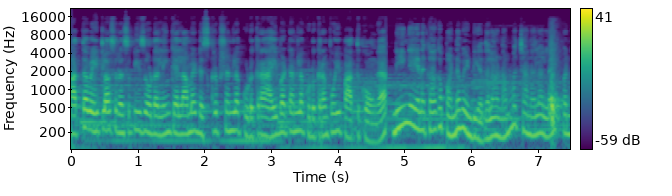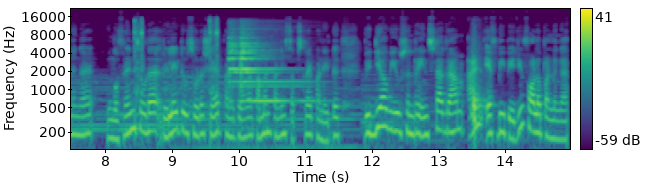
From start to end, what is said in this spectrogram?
மற்ற வெயிட் லாஸ் ரெசிபீஸோட லிங்க் எல்லாமே டிஸ்கிரிப்ஷனில் கொடுக்குறேன். ஐ பட்டனில் கொடுக்குறேன். போய் பார்த்துக்கோங்க. நீங்கள் எனக்காக பண்ண வேண்டியதெல்லாம் நம்ம சேனலை லைக் பண்ணுங்கள் உங்கள் ஃப்ரெண்ட்ஸோட ரிலேட்டிவ்ஸோட ஷேர் பண்ணிக்கோங்க. கமெண்ட் பண்ணி சப்ஸ்கிரைப் பண்ணிவிட்டு வித்யா வியூஸ்ன்ற இன்ஸ்டாகிராம் அண்ட் எஃபி பேஜையும் ஃபாலோ பண்ணுங்கள்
